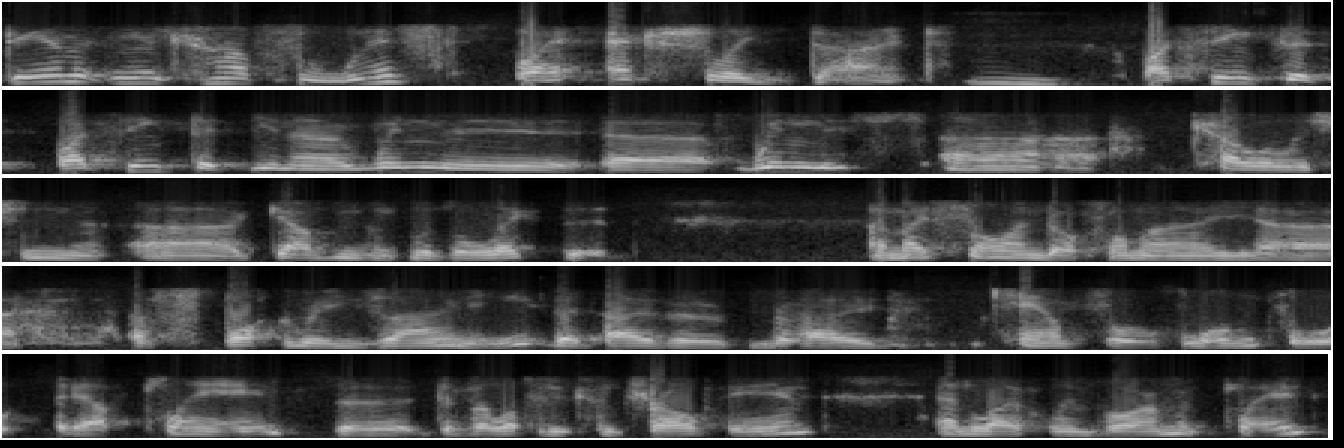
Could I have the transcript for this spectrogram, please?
Down at Newcastle West, I actually don't. I think that I think that you know when the uh, when this uh, coalition uh, government was elected, and they signed off on a uh, a spot rezoning that overrode council's long thought out plan, the development control plan, and local environment plan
